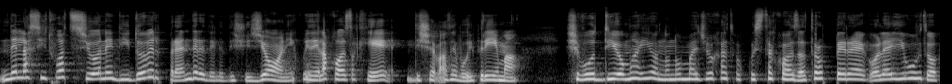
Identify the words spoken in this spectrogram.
nella situazione di dover prendere delle decisioni. Quindi la cosa che dicevate voi prima. Dicevo, oddio, ma io non ho mai giocato a questa cosa, troppe regole, aiuto,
